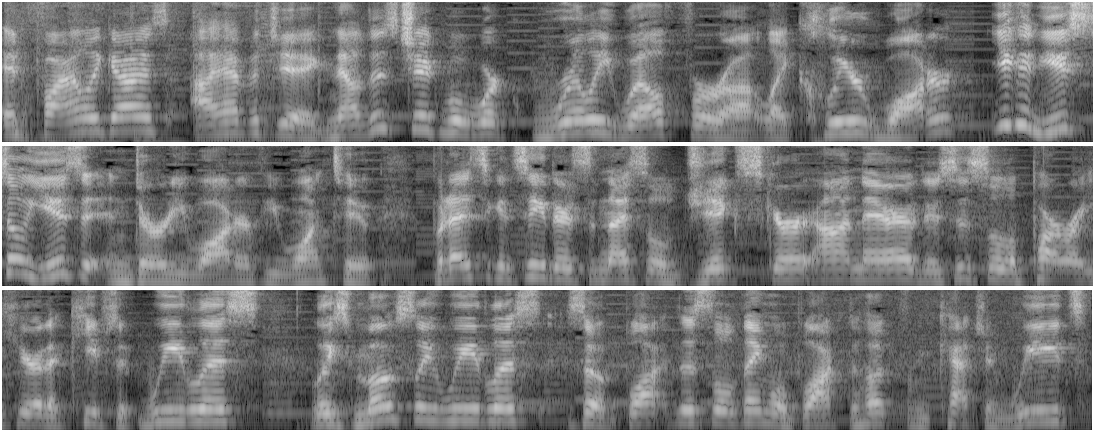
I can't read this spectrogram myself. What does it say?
And finally, guys, I have a jig. Now, this jig will work really well for, uh, like, clear water. You can use, still use it in dirty water if you want to. But as you can see, there's a nice little jig skirt on there. There's this little part right here that keeps it weedless, at least mostly weedless. So block, this little thing will block the hook from catching weeds,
